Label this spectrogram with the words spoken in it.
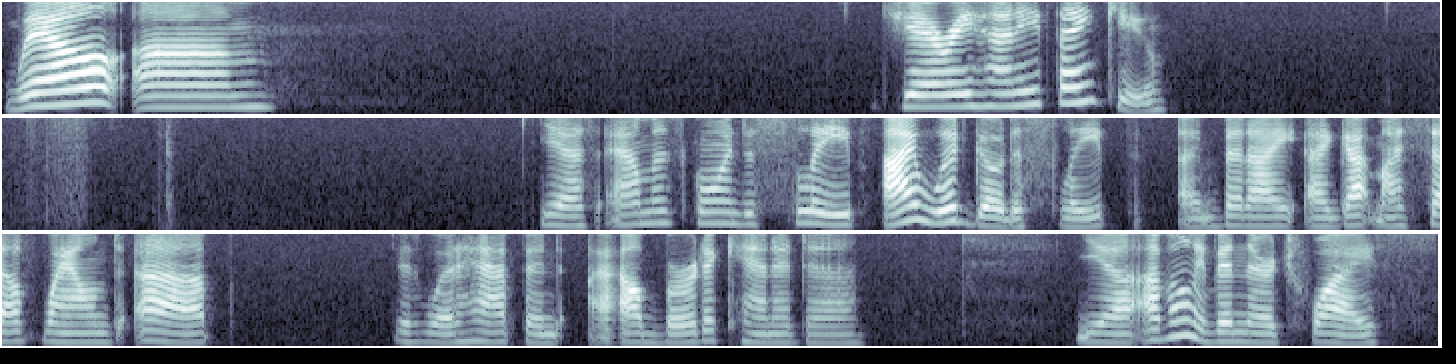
well, um, Jerry, honey, thank you. Yes, Alma's going to sleep. I would go to sleep, uh, but I, I got myself wound up, is what happened. Alberta, Canada. Yeah, I've only been there twice,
